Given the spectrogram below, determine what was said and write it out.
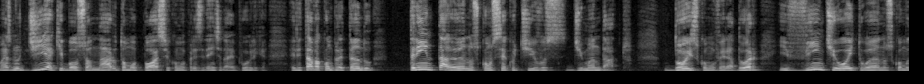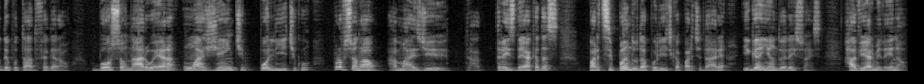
Mas no dia que Bolsonaro tomou posse como presidente da República, ele estava completando 30 anos consecutivos de mandato dois como vereador e 28 anos como deputado federal. Bolsonaro era um agente político profissional há mais de há três décadas, participando da política partidária e ganhando eleições. Javier Milei não.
